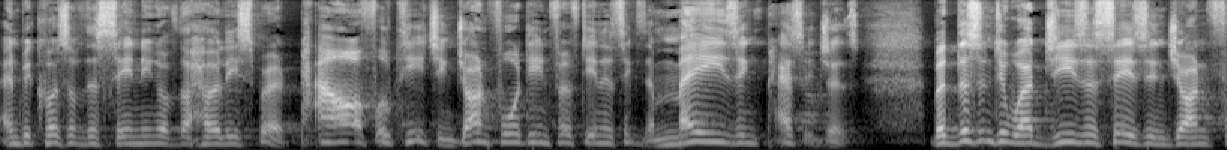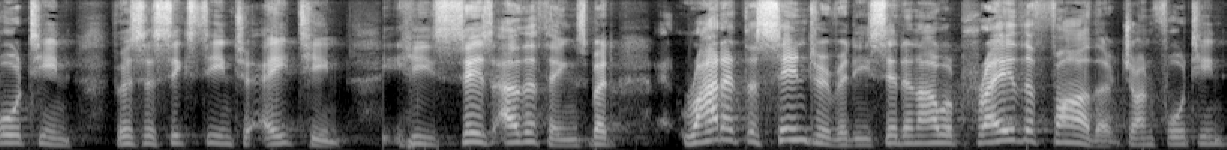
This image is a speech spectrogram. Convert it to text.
and because of the sending of the Holy Spirit. Powerful teaching. John 14, 15, and 16. Amazing passages. But listen to what Jesus says in John 14, verses 16 to 18. He says other things, but right at the center of it, he said, And I will pray the Father, John 14,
